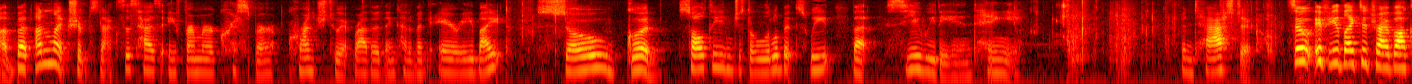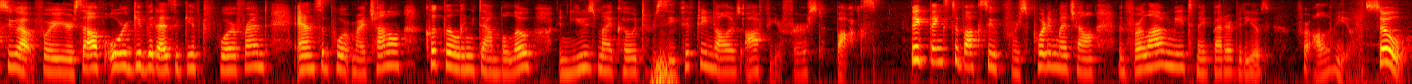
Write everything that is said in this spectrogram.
Uh, but unlike shrimp snacks, this has a firmer, crisper crunch to it rather than kind of an airy bite. So good. Salty and just a little bit sweet, but seaweedy and tangy. Fantastic. So if you'd like to try Bokksu out for yourself or give it as a gift for a friend and support my channel, click the link down below and use my code to receive $15 off your first box. Big thanks to Bokksu for supporting my channel and for allowing me to make better videos for all of you. So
